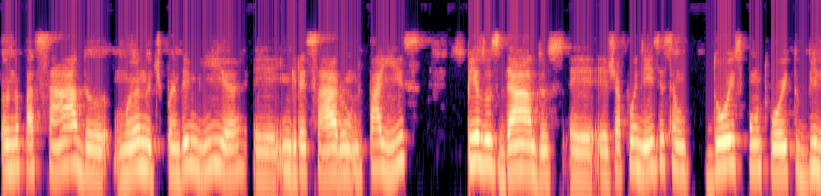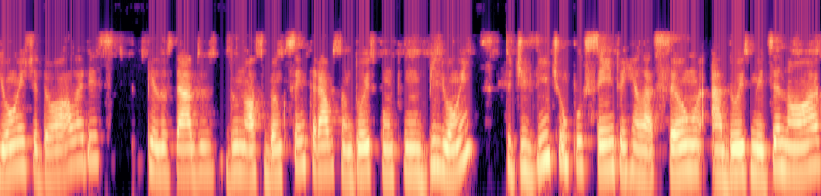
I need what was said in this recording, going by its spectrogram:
Ano passado, um ano de pandemia, ingressaram no país, pelos dados japoneses, são 2,8 bilhões de dólares, pelos dados do nosso Banco Central, são 2,1 bilhões, de 21% em relação a 2019.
